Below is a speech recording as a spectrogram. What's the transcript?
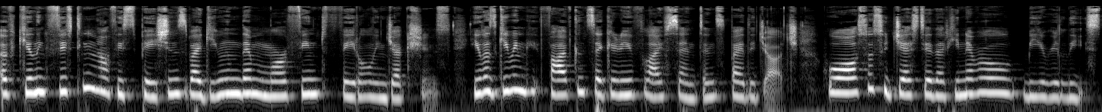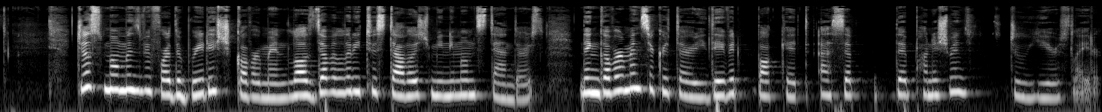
of killing 15 of his patients by giving them morphine fatal injections. He was given five consecutive life sentences by the judge, who also suggested that he never will be released. Just moments before the British government lost the ability to establish minimum standards, then Government Secretary David Blunkett accepted the punishment two years later.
